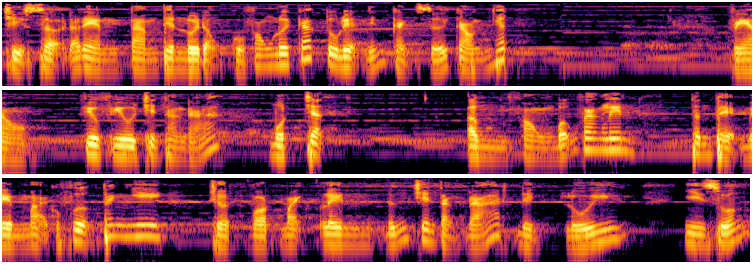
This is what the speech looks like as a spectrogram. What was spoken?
chỉ sợ đã đem tam thiên lôi động của phong lôi các tu luyện đến cảnh giới cao nhất. Vèo, phiêu phiêu trên thang đá, một trận âm phòng bỗng vang lên, thân thể mềm mại của Phượng Thanh Nhi trượt vọt mạnh lên đứng trên tảng đá đỉnh núi. Nhìn xuống,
